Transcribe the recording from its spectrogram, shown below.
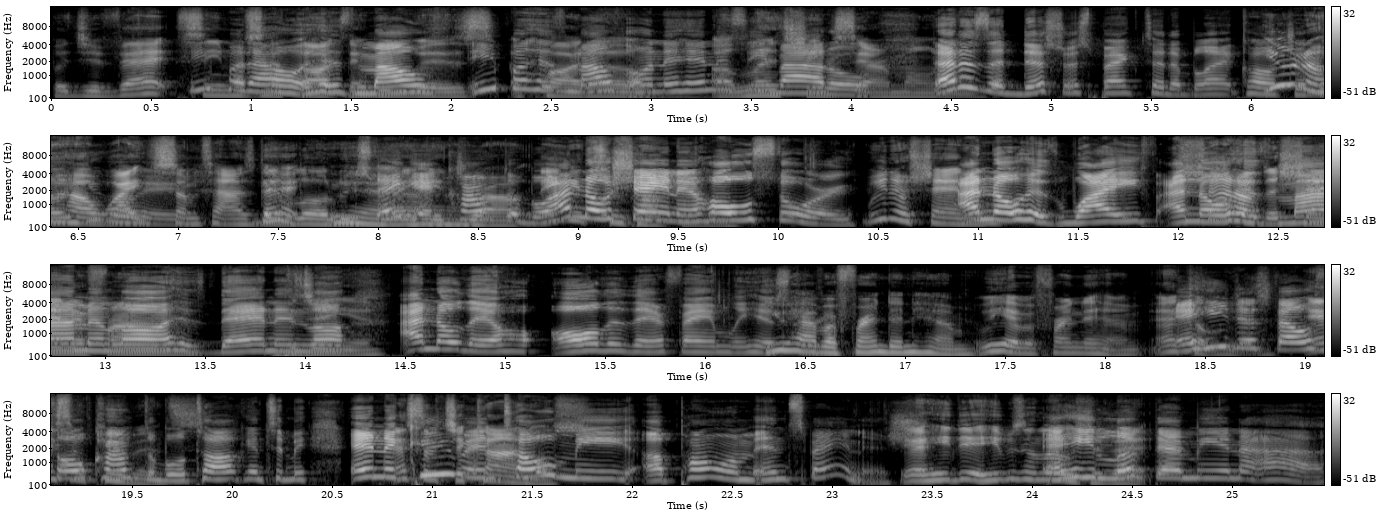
but Javette He seemed put to out thought his that mouth- We was he put a his part mouth of on the a Hennessy bottle. Ceremony. That is a disrespect to the black culture. You know how go whites sometimes That- get a little loose. yeah. They get comfortable. They I get know too Shannon comfortable. whole story. We know Shannon. I know his wife. I know Shout his mom-in-law, his dad-in-law. Virginia. I know their all of their family history. You have a friend in him. We have a friend in him, and he just felt and so comfortable Cubans. talking to me. And the Cuban told me a poem in Spanish. Yeah, he did. He was in love and he looked at me in the eye.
